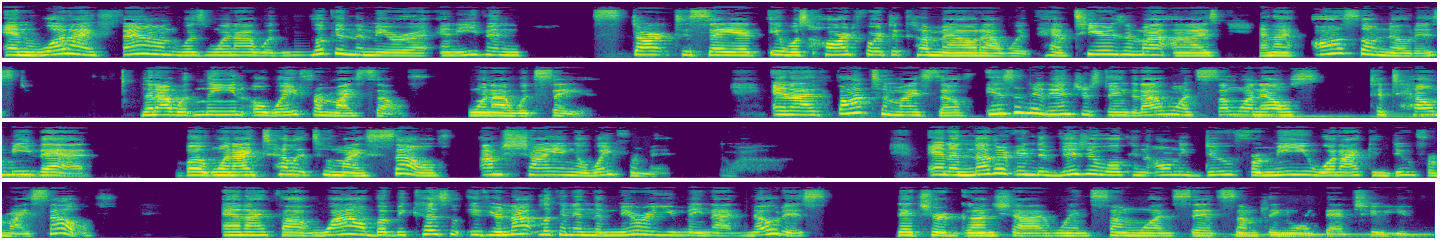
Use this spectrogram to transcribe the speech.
And what I found was when I would look in the mirror and even start to say it. It was hard for it to come out. I would have tears in my eyes. And I also noticed that I would lean away from myself when I would say it. And I thought to myself, isn't it interesting that I want someone else to tell me that? But when I tell it to myself, I'm shying away from it. And another individual can only do for me what I can do for myself. And I thought, wow, but because if you're not looking in the mirror, you may not notice that you're gun shy when someone said something like that to you.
